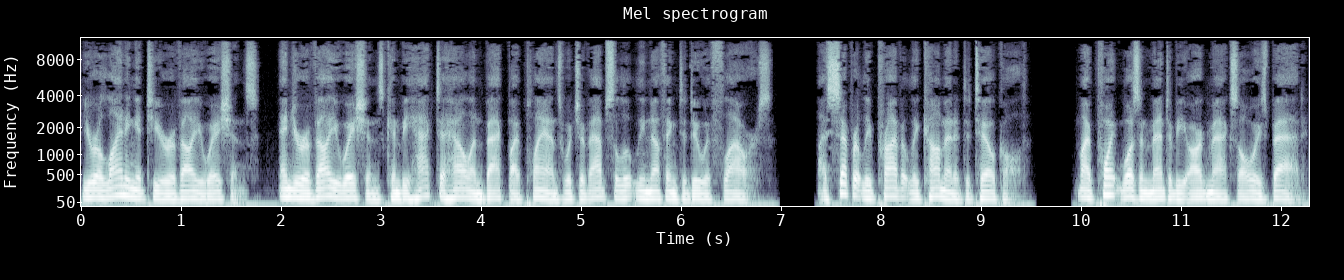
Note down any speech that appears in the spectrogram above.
you're aligning it to your evaluations, and your evaluations can be hacked to hell and back by plans which have absolutely nothing to do with flowers. I separately privately commented to Tailcalled. My point wasn't meant to be argmax always bad,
